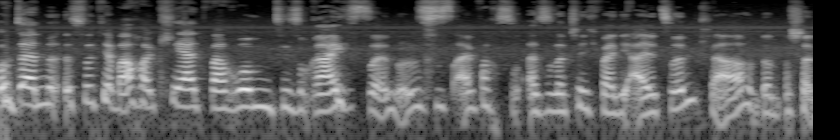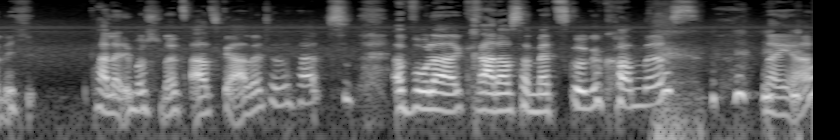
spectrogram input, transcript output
Und dann, es wird ja aber auch erklärt, warum die so reich sind. Und es ist einfach so, also natürlich, weil die alt sind, klar. Und dann wahrscheinlich Carla immer schon als Arzt gearbeitet hat, obwohl er gerade aus der Med School gekommen ist. Naja.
